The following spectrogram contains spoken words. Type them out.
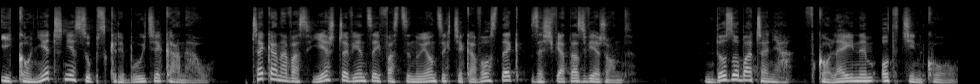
i koniecznie subskrybujcie kanał. Czeka na Was jeszcze więcej fascynujących ciekawostek ze świata zwierząt. Do zobaczenia w kolejnym odcinku.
